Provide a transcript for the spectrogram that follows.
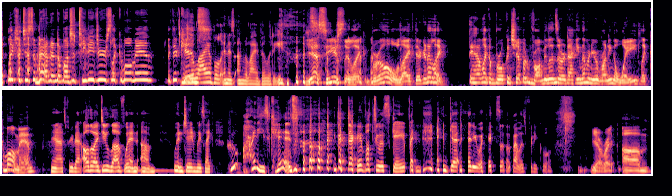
Like he just abandoned a bunch of teenagers. Like, come on, man. Like they're He's kids. reliable in his unreliability. Yeah, seriously. Like, bro, like they're gonna like they have like a broken ship and Romulans are attacking them and you're running away. Like, come on, man. yeah, it's pretty bad. Although I do love when um when Janeway's like, "Who are these kids?" like that they're able to escape and and get anyway. So I thought that was pretty cool. Yeah, right. Um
